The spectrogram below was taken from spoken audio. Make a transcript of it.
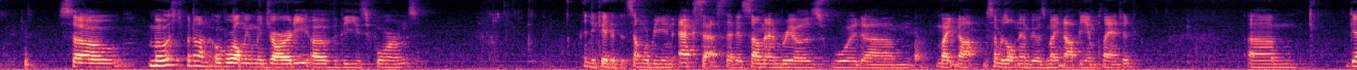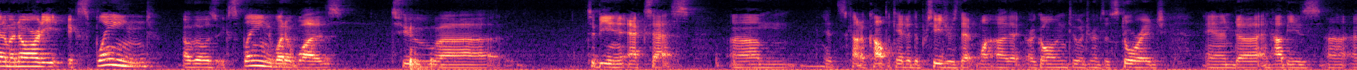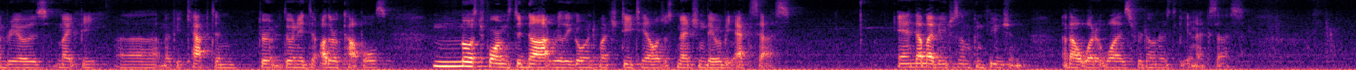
So, most, but not an overwhelming majority of these forms indicated that some would be in excess, that is, some embryos would, um, might not, some resultant embryos might not be implanted. Um, again, a minority explained, of those explained what it was to, uh, to be in excess. Um, it's kind of complicated the procedures that, uh, that are going to in terms of storage and, uh, and how these uh, embryos might be, uh, might be kept and donated to other couples. Most forms did not really go into much detail, just mentioned they would be excess. And that might lead to some confusion about what it was for donors to be in excess.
